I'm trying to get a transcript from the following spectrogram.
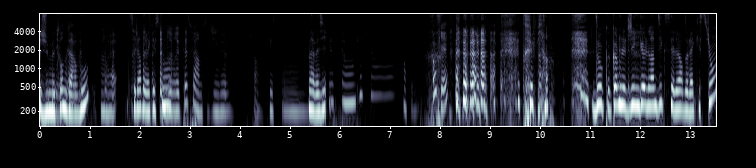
Je me tourne vers vous. C'est l'heure de la question. On devrait peut-être faire un petit jingle. Genre, question. Bah, vas-y. Question, question. bon. Ok. Très bien. Donc, comme le jingle l'indique, c'est l'heure de la question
